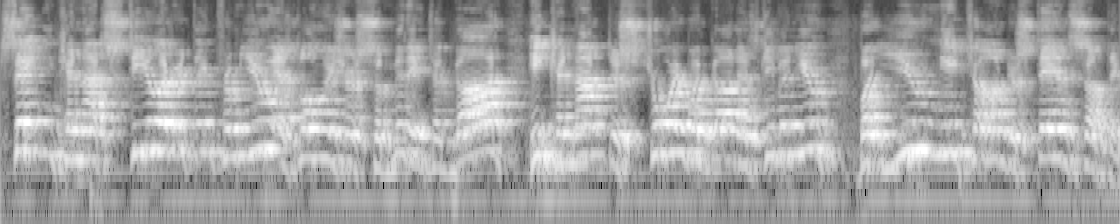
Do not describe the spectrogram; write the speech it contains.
Satan cannot steal everything from you as long as you're submitting to God. He cannot destroy what God has given you, but you need to understand something.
